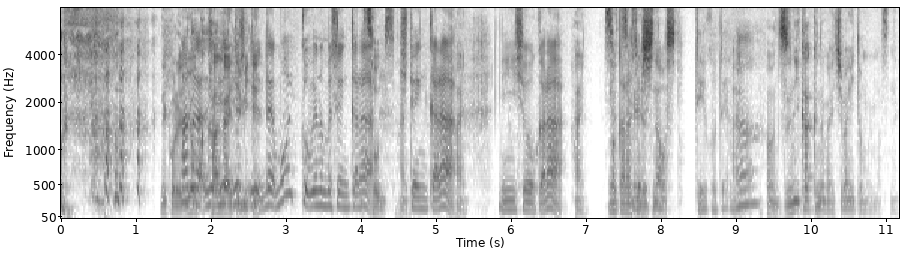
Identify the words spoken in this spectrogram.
でこれよく考えてみてだからもう一個上の目線から、はい視点から、はい認証からはい分からせるし直すと。っていうことやな。はい、図に書くのが一番いいと思いますね。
